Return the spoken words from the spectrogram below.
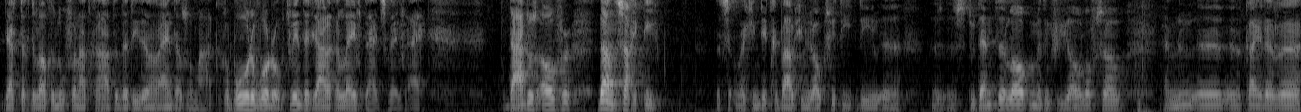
30 er wel genoeg van had gehad en dat hij er een eind aan zou maken. Geboren worden op 20-jarige leeftijd, schreef hij daar dus over. Dan zag ik die, dat, wat je in dit gebouwtje nu ook ziet, die, die uh, studenten lopen met een viool of zo. En nu uh, kan je er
